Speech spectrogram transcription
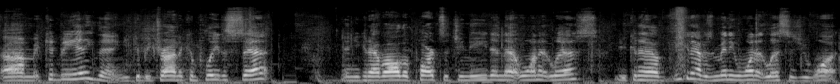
Um, it could be anything. You could be trying to complete a set, and you can have all the parts that you need in that wanted list. You can have you can have as many wanted lists as you want.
